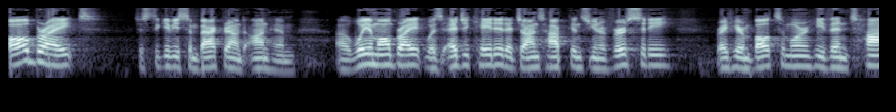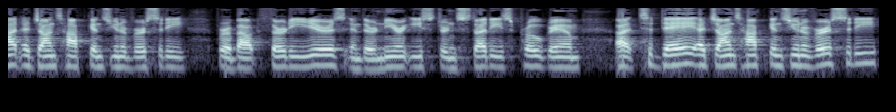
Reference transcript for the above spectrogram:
Albright, just to give you some background on him, uh, William Albright was educated at Johns Hopkins University right here in Baltimore. He then taught at Johns Hopkins University for about 30 years in their Near Eastern Studies program. Uh, today at Johns Hopkins University,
